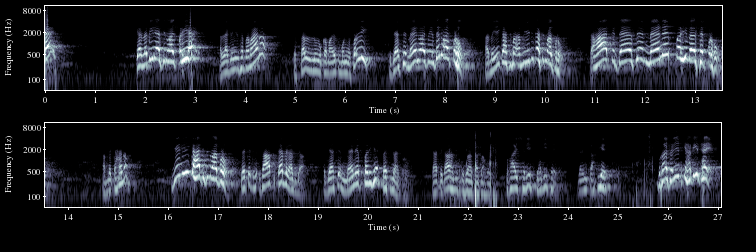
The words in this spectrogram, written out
ہے؟ کیا نبی نے ایسی نماز پڑھی ہے؟ اللہ کے نبی سے فرمایا نا کہ سلو کمائے تو منی وسلی کہ جیسے میں نماز پڑھی ویسے نماز پڑھو اب میں یہ کہا اب یہ بھی کہا نماز پڑھو۔ کہا کہ جیسے میں نے پڑھی ویسے پڑھو۔ اب نے کہا نا، یہ نہیں کہا کسی نماز پڑھو، لیکن صاحب کر لگا دیا کہ جیسے میں نے پڑھی ہے، ویسے نماز پڑھو۔ یہاں پہ کہا حدیث سنا چاہتا ہوں؟ بخاری شریف کی حدیث ہے۔ یعنی کافی ہے۔ بخاری شریف کی حدیث ہے۔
